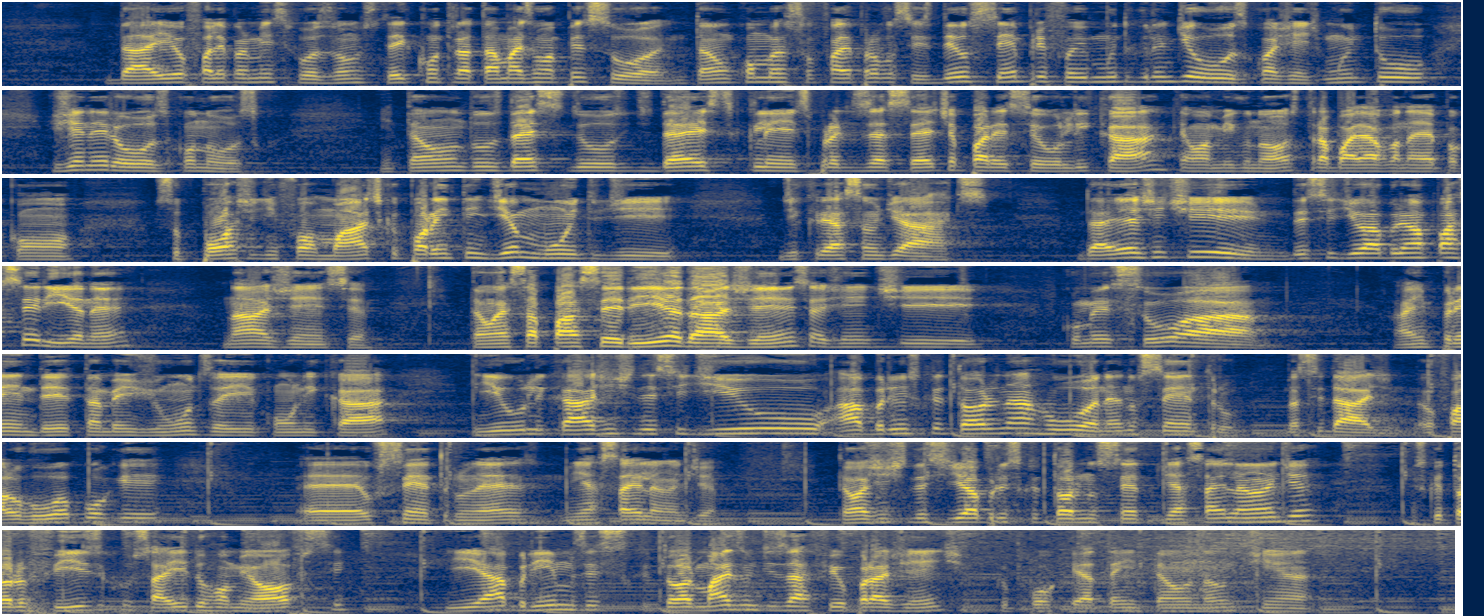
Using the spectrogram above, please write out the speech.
Daí eu falei para minha esposa, vamos ter que contratar mais uma pessoa. Então, como eu só falei para vocês, Deus sempre foi muito grandioso com a gente, muito generoso conosco. Então, dos 10, dos 10 clientes para 17 apareceu o Licá, que é um amigo nosso, trabalhava na época com suporte de informática, porém entendia muito de, de criação de artes. Daí a gente decidiu abrir uma parceria, né, na agência. Então, essa parceria da agência, a gente começou a a empreender também juntos aí com o Licar. E o Licar a gente decidiu abrir um escritório na rua, né, no centro da cidade. Eu falo rua porque é o centro, né, em Açailândia. Então a gente decidiu abrir um escritório no centro de Açailândia, um escritório físico, sair do home office e abrimos esse escritório, mais um desafio para a gente, porque até então não tinha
